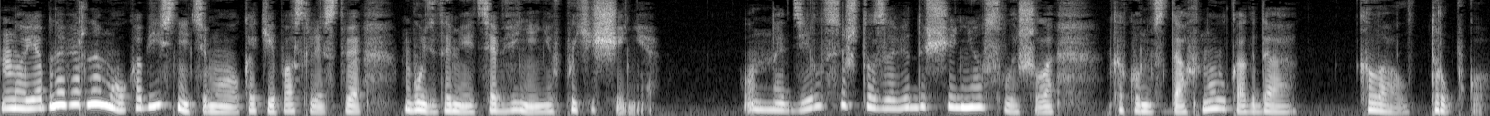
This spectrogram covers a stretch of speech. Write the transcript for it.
но я бы, наверное, мог объяснить ему, какие последствия будет иметь обвинение в похищении. Он надеялся, что заведующая не услышала, как он вздохнул, когда клал трубку.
